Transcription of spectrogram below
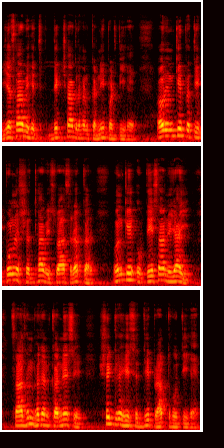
यथाविहित दीक्षा ग्रहण करनी पड़ती है और उनके प्रति पूर्ण श्रद्धा विश्वास रखकर उनके उपदेशानुयायी साधन भजन करने से शीघ्र ही सिद्धि प्राप्त होती है।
